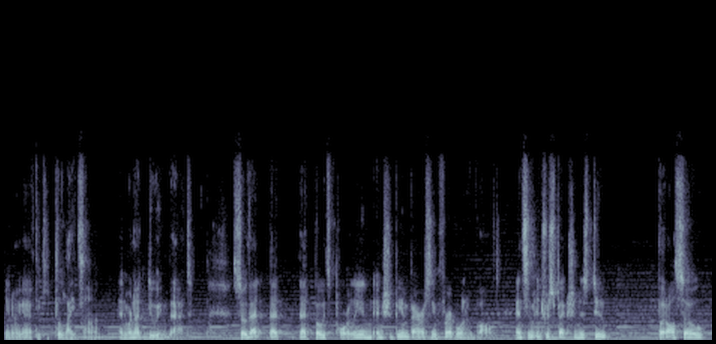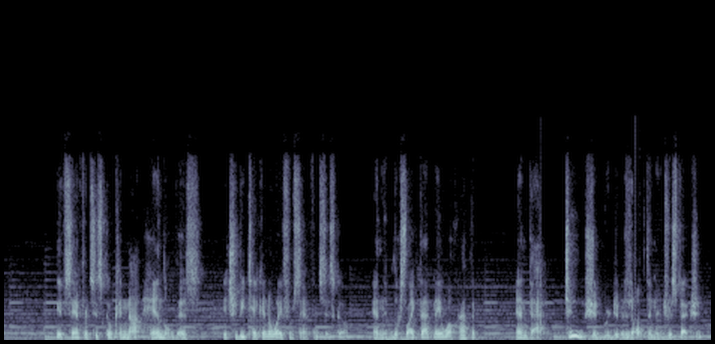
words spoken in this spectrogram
You know, you have to keep the lights on, and we're not doing that. So that that that bodes poorly and, and should be embarrassing for everyone involved. And some introspection is due. But also, if San Francisco cannot handle this, it should be taken away from San Francisco. And it looks like that may well happen. And that too should result in introspection.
